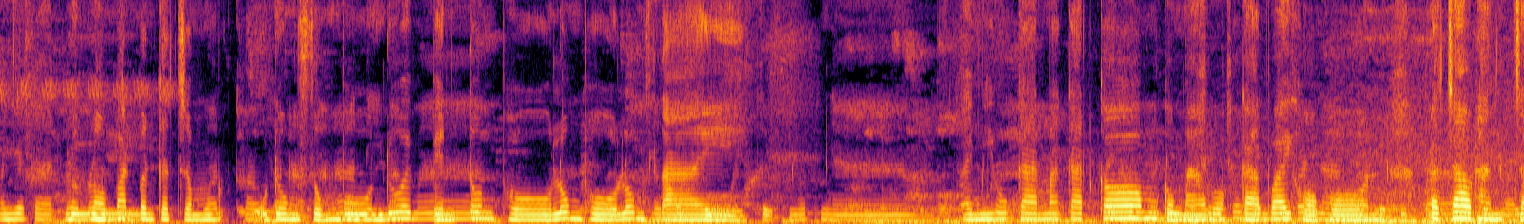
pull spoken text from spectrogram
บรรยากาศดีรอบๆวัดเป็นกระจมอุดมสมบูรณ์ด้วยเป็นต้นโพล่มโพล่มแล้วไทรก็สวยสดงดงามใครมีโอกาสมากัดก้อมก็มาบอกกราบไหว้ขอพร พระเจ้าทันใจ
